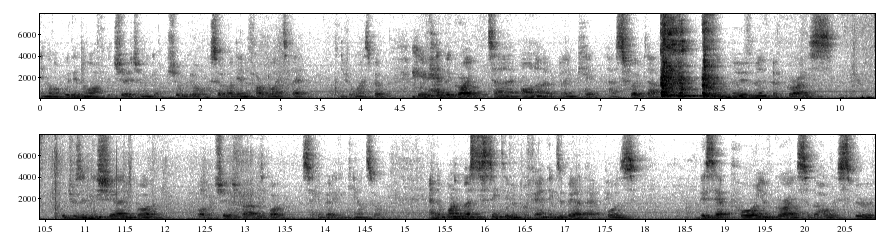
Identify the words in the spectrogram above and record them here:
in the, within the life of the church. And I'm sure we could all sort of identify, relate to that different ways. But we've had the great uh, honour of being kept, uh, swept up in a movement of grace, which was initiated by the, by the church fathers, by the Second Vatican Council. And one of the most distinctive and profound things about that was this outpouring of grace of the Holy Spirit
